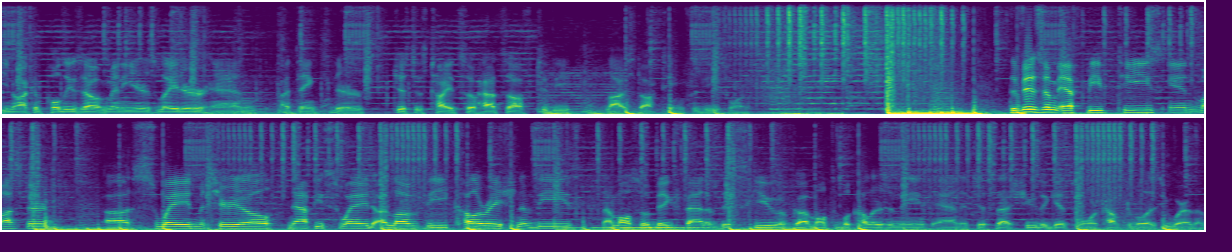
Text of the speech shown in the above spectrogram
You know, I can pull these out many years later and I think they're just as tight, so hats off to the Livestock team for these ones. The Visvim FBTs in mustard uh, suede material, nappy suede. I love the coloration of these. I'm also a big fan of this SKU. I've got multiple colors in these and it's just that shoe that gets more comfortable as you wear them.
